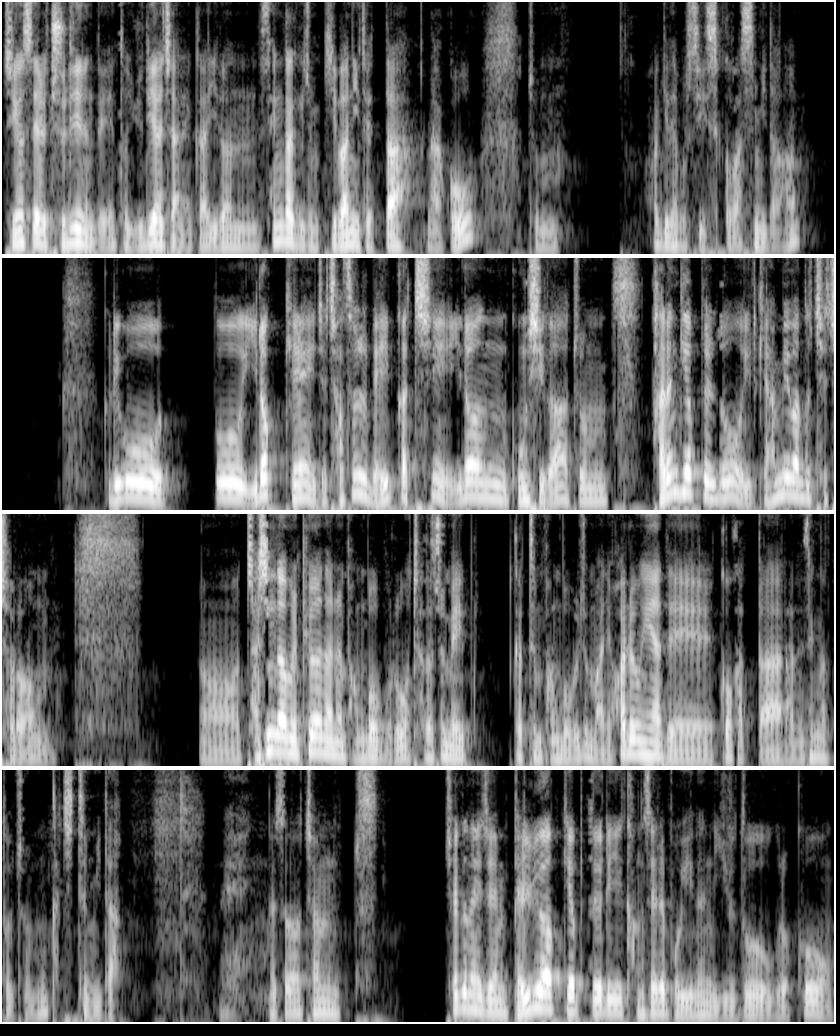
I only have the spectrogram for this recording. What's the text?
증여세를 줄이는데 더 유리하지 않을까 이런 생각이 좀 기반이 됐다라고 좀 확인해 볼 수 있을 것 같습니다. 그리고 또 이렇게 이제 자사주 매입 같이 이런 공시가 좀 다른 기업들도 이렇게 한미반도체처럼 어, 자신감을 표현하는 방법으로 자사주 매입 같은 방법을 좀 많이 활용해야 될 것 같다라는 생각도 좀 같이 듭니다. 네, 그래서 참 최근에 이제 밸류업 기업들이 강세를 보이는 이유도 그렇고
